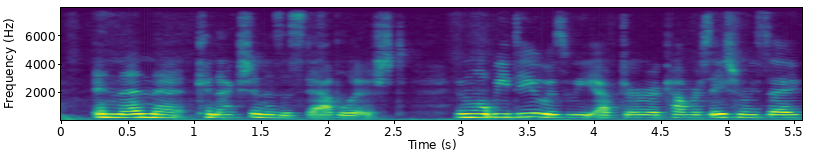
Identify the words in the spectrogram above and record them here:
Mm-hmm. And then that connection is established. And what we do is we, after a conversation, we say,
